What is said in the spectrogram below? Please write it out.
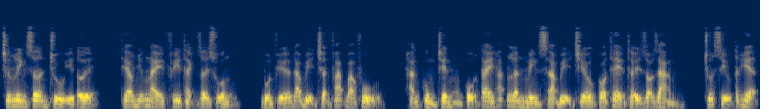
Trương linh sơn chú ý tới, theo những này phi thạch rơi xuống, bốn phía đã bị trận pháp bao phủ, hắn cùng trên cổ tay hắc lân minh xà bị chiếu có thể thấy rõ ràng, chút xíu tất hiện.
